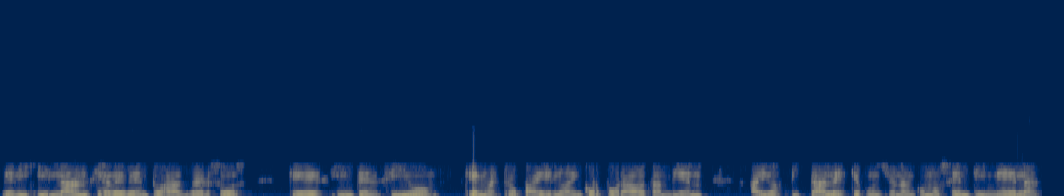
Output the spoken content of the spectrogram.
de vigilancia de eventos adversos que es intensivo, que nuestro país lo ha incorporado también hay hospitales que funcionan como centinela,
